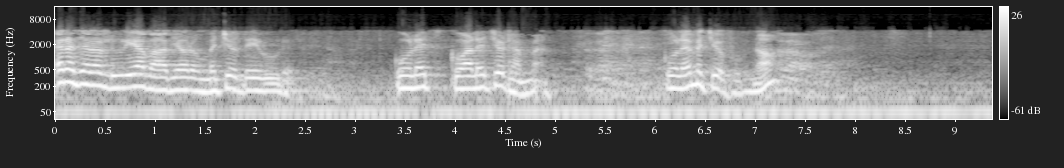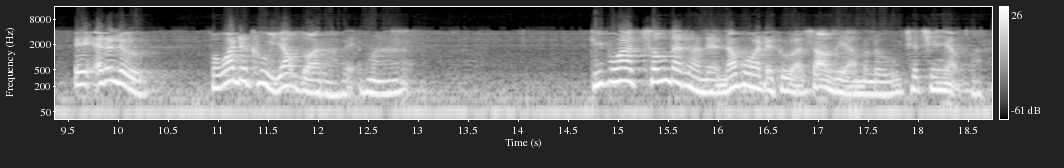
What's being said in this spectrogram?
အဲ့ဒါကြတော့လူတွေကဘာပြောတော့မကျွတ်သေးဘူးတဲ့ကိုလည်းကိုကလည်းကျွတ်တာမှန် ကိုလည်းမကျွတ်ဘူးเนาะအေးအဲ့ဒါလို့ဘဝတစ်ခုရောက်သွားတာပဲအမှန်ဒီဘဝဆုံးတတ်တာနဲ့နောက်ဘဝတစ်ခုကစောင့်เสียမလို့ချက်ချင်းရောက်သွားတာ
